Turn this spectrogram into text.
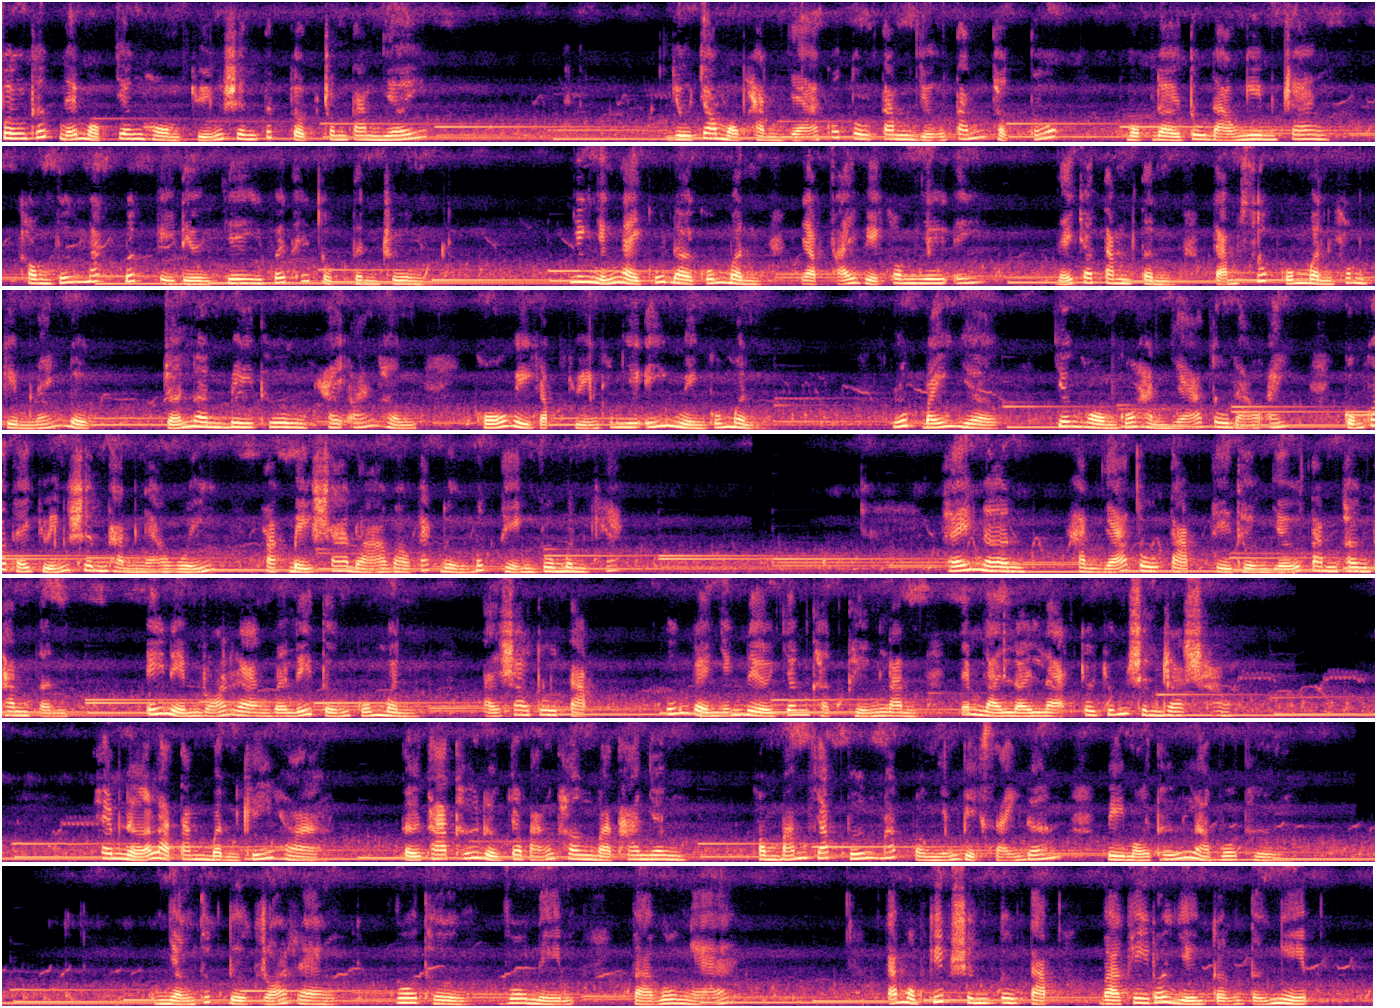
phương thức để một chân hồn chuyển sinh tích cực trong tam giới. Dù cho một hành giả có tu tâm dưỡng tánh thật tốt, một đời tu đạo nghiêm trang, không vướng mắc bất kỳ điều chi với thế tục tình trường. Nhưng những ngày cuối đời của mình gặp phải việc không như ý, để cho tâm tình, cảm xúc của mình không kìm nén được, trở nên bi thương hay oán hận, khổ vì gặp chuyện không như ý nguyện của mình. Lúc bấy giờ chân hồn của hành giả tu đạo ấy cũng có thể chuyển sinh thành ngạo quỷ hoặc bị sa đọa vào các đường bất thiện vô minh khác. Thế nên, hành giả tu tập thì thường giữ tâm thân thanh tịnh, ý niệm rõ ràng về lý tưởng của mình. Tại sao tu tập? Hướng về những điều chân thật thiện lành, đem lại lợi lạc cho chúng sinh ra sao? Thêm nữa là tâm bình khí hòa, tự tha thứ được cho bản thân và tha nhân không bám chấp vướng mắc vào những việc xảy đến vì mọi thứ là vô thường. Nhận thức được rõ ràng vô thường, vô niệm và vô ngã. Cả một kiếp sinh tu tập và khi đối diện cận tử nghiệp,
